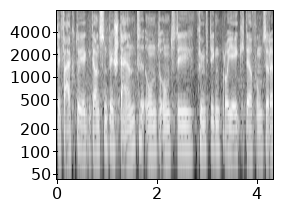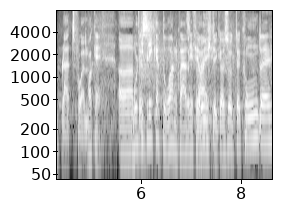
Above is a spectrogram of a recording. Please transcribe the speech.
de facto ihren ganzen Bestand und, und die künftigen Projekte auf unserer Plattform. Okay. Äh, Multiplikatoren quasi für richtig, euch. Richtig, also der Kunde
